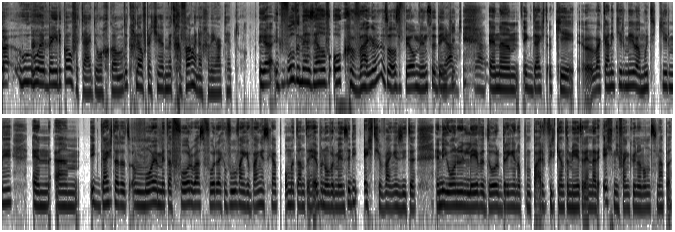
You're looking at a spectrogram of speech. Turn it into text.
maar hoe, hoe ben je de COVID-tijd doorgekomen? Want ik geloof dat je met gevangenen gewerkt hebt, toch? Ja, ik voelde mijzelf ook gevangen, zoals veel mensen, denk ja, ik. Ja. En um, ik dacht, oké, okay, wat kan ik hiermee? Wat moet ik hiermee? En um, ik dacht dat het een mooie metafoor was voor dat gevoel van gevangenschap om het dan te hebben over mensen die echt gevangen zitten en die gewoon hun leven doorbrengen op een paar vierkante meter en daar echt niet van kunnen ontsnappen.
